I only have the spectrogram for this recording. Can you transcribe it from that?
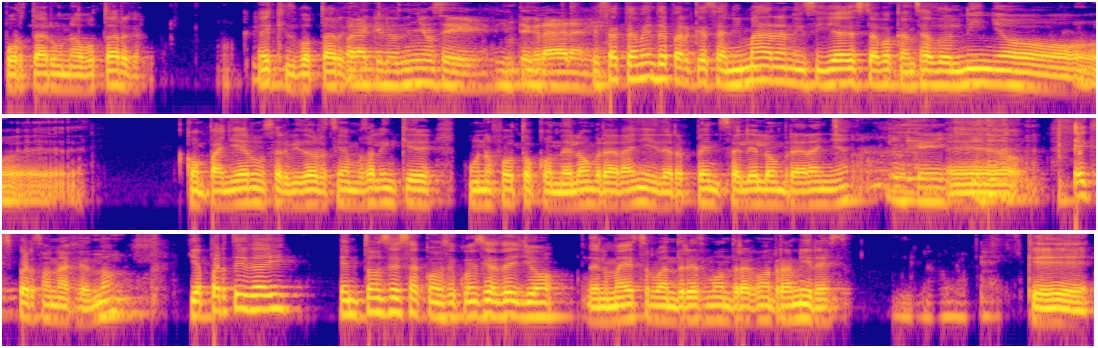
portar una botarga. X botarga. Para que los niños se integraran. y- Exactamente, para que se animaran y si ya estaba cansado el niño, eh, compañero, un servidor, decíamos, alguien quiere una foto con el hombre araña y de repente sale el hombre araña. Ok. Eh, X personajes, ¿no? Y a partir de ahí, entonces, a consecuencia de ello, el maestro Andrés Mondragón Ramírez, que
